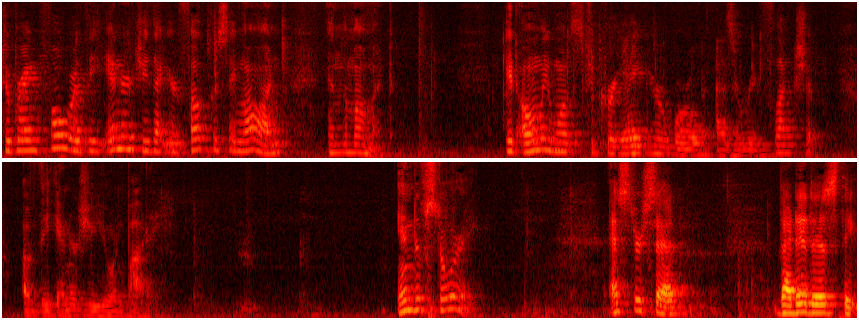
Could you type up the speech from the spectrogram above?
to bring forward the energy that you're focusing on in the moment. It only wants to create your world as a reflection of the energy you embody. End of story. Esther said that it is the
